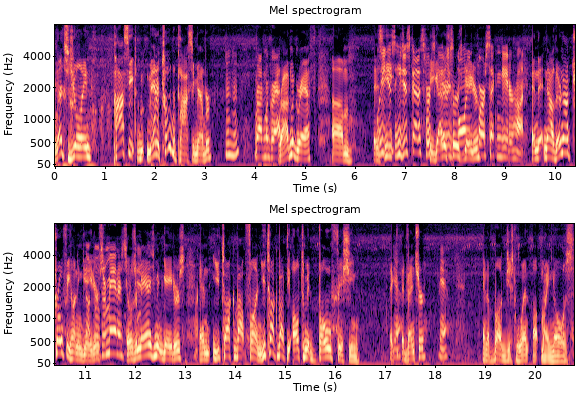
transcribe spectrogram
let's join posse Manitoba posse member Mm-hmm. Rod McGrath. Rod McGrath. Um, as Well, he, he, just, he just got his first he got gator. his first going gator. for a second gator hunt. and that, now they're not trophy hunting No, gators. those are management Those are gators. management gators. And you talk about fun. You talk about the ultimate bow fishing Yeah. adventure. Yeah. And a bug just went up my nose.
